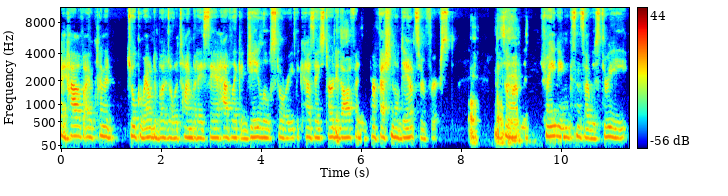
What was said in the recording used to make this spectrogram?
I have, I kind of joke around about it all the time, but I say I have like a J Lo story because I started off as a professional dancer first. Oh, okay. So I was training since I was three,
